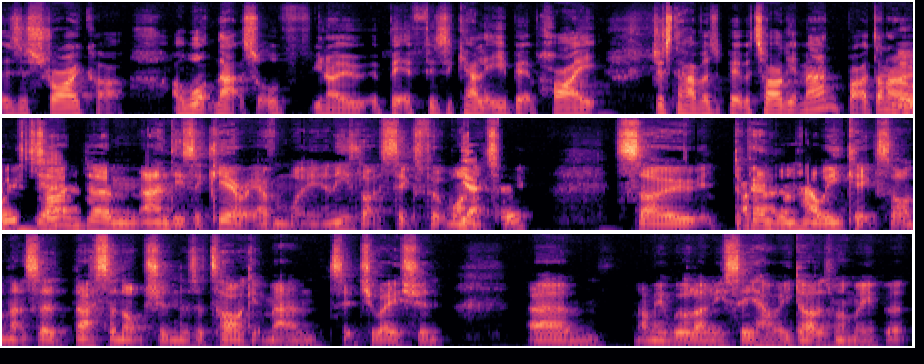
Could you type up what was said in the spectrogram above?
as a striker, I want that sort of you know a bit of physicality, a bit of height, just to have a bit of a target man. But I don't know. Well, we've yeah. signed um, Andi Zeqiri, haven't we? And he's like six foot one Yeah. or two. So depending on how he kicks on, that's a that's an option as a target man situation. Um, I mean, we'll only see how he does, won't we? But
